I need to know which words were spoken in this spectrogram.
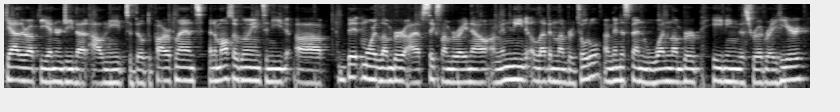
gather up the energy that I'll need to build the power plant. And I'm also going to need a bit more lumber. I have six lumber right now. I'm going to need 11 lumber total. I'm going to spend one lumber paving this road right here.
